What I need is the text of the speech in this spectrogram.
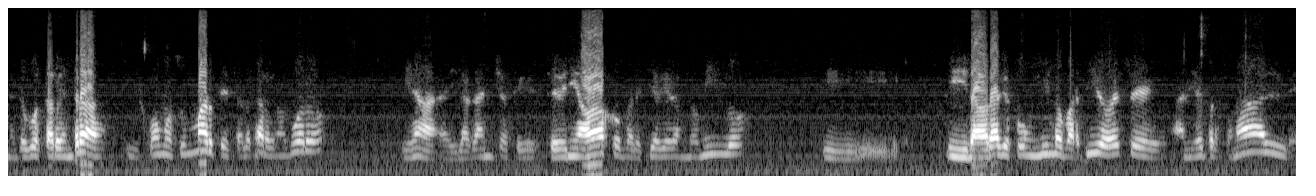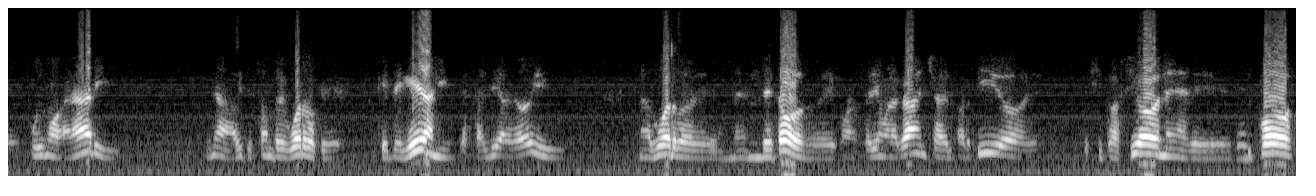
me tocó estar de entrada. Y jugamos un martes a la tarde, me acuerdo, y nada, y la cancha se, venía abajo, parecía que era un domingo y, la verdad que fue un lindo partido ese a nivel personal, eh, pudimos ganar y, nada, viste, son recuerdos que, que te quedan y hasta el día de hoy me acuerdo de todo, de cuando salíamos a la cancha, del partido, de, de situaciones, de- del post,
